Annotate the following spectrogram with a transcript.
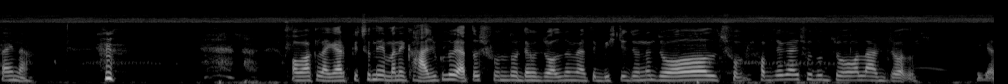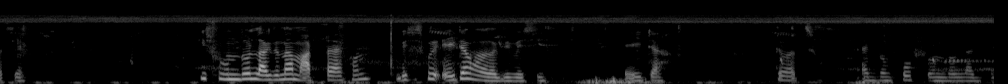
তাই না? অবাক লাগে। আর পিছনে মানে ঘাসগুলো এত সুন্দর দেখো জল জমে আছে, বৃষ্টির জন্য জল, সব জায়গায় শুধু জল আর জল, ঠিক আছে? কি সুন্দর লাগছে না মাঠটা এখন? বিশেষ করে এইটা ভালো লাগছে বেশি, এইটা বুঝতে পারছ একদম খুব সুন্দর লাগছে।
